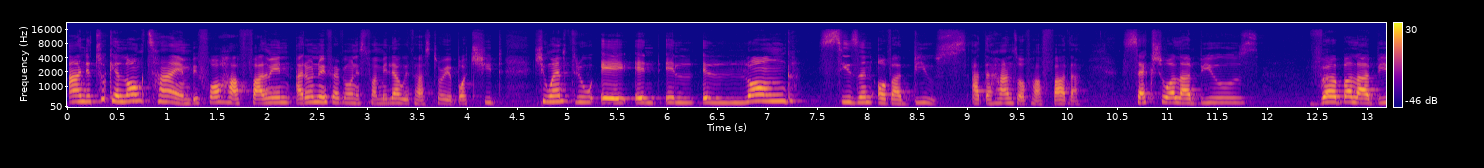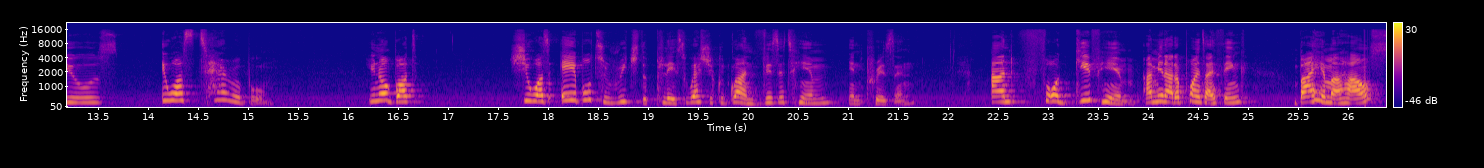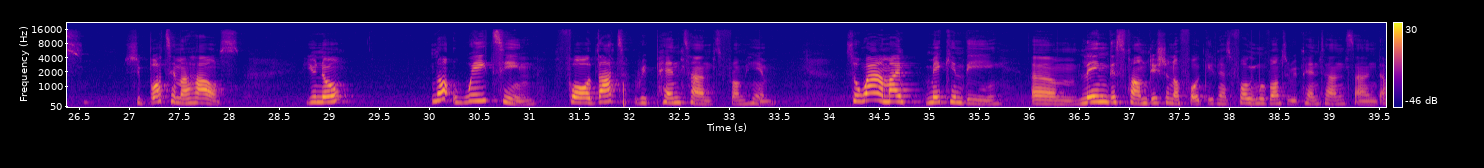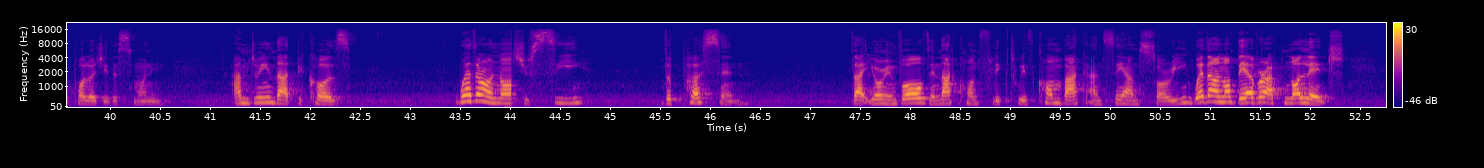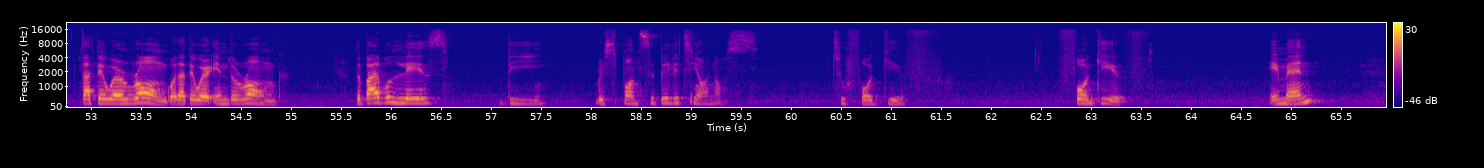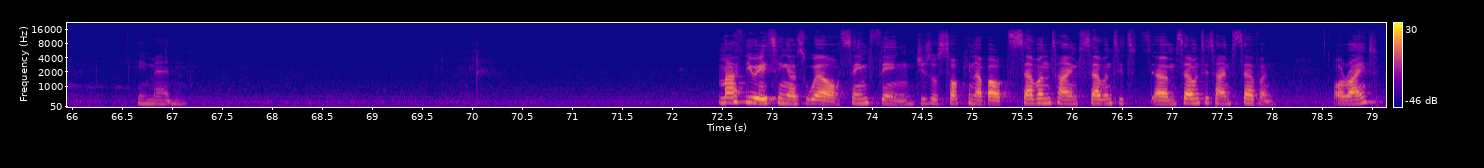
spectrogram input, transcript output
And it took a long time before her father, I mean, I don't know if everyone is familiar with her story, but she she went through a, a, a, a long season of abuse at the hands of her father sexual abuse, verbal abuse. It was terrible. You know, but she was able to reach the place where she could go and visit him in prison and forgive him. I mean, at a point, I think, buy him a house. She bought him a house. You know, not waiting for that repentance from Him. So, why am I making the, um, laying this foundation of forgiveness before we move on to repentance and apology this morning? I'm doing that because whether or not you see the person that you're involved in that conflict with come back and say, I'm sorry, whether or not they ever acknowledge that they were wrong or that they were in the wrong, the Bible lays the responsibility on us to forgive. Forgive. Amen? Amen. Matthew 18 as well, same thing. Jesus talking about seven times 70, um, 70 times seven. All right?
